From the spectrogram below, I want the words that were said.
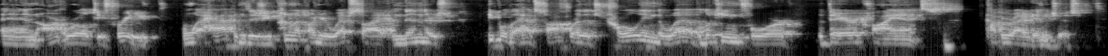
and aren't royalty free. And what happens is you put them up on your website and then there's people that have software that's trolling the web looking for their clients' copyrighted images.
